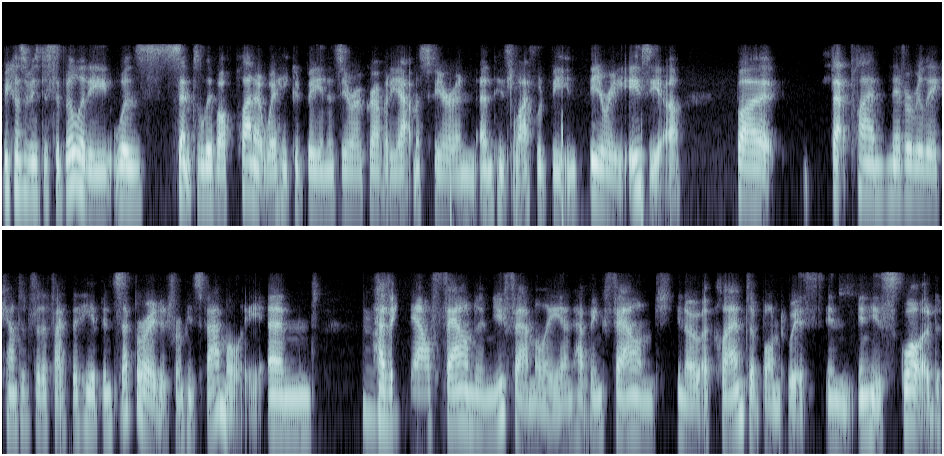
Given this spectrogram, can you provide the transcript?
Because of his disability, was sent to live off planet where he could be in a zero gravity atmosphere and, and his life would be, in theory, easier. But that plan never really accounted for the fact that he had been separated from his family and Mm. having now found a new family and having found you know a clan to bond with in in his squad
